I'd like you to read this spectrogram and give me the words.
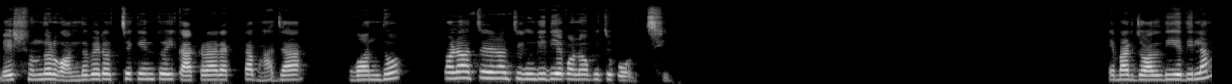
বেশ সুন্দর গন্ধ বেরোচ্ছে কিন্তু এই কাঁকড়ার একটা ভাজা গন্ধ। মনে হচ্ছে যেন চিংড়ি দিয়ে কোনো কিছু করছি। এবার জল দিয়ে দিলাম।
